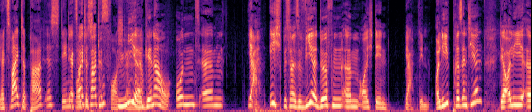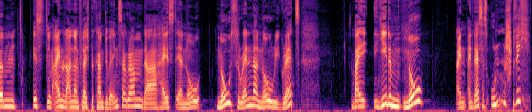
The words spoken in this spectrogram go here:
der zweite Part ist, den Der zweite Part du ist vorstellen. mir, ne? genau. Und ähm, ja, ich bzw. wir dürfen ähm, euch den, ja, den Olli präsentieren. Der Olli ähm, ist dem einen oder anderen vielleicht bekannt über Instagram. Da heißt er No, no Surrender, No Regrets. Bei jedem No ein, ein, wer ist das, Untenstrich?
